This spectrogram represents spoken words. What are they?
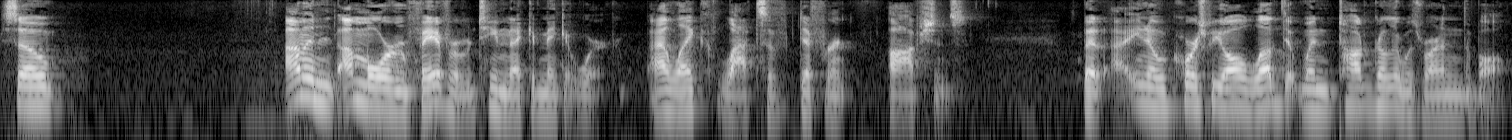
So I'm in, I'm more in favor of a team that can make it work. I like lots of different options. But uh, you know, of course, we all loved it when Todd Gurley was running the ball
